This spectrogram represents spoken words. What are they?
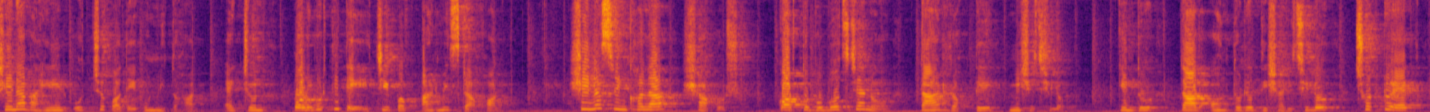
সেনাবাহিনীর উচ্চ পদে উন্নীত হন। একজন পরবর্তীতে চিফ অফ আর্মি স্টাফ হন। সেনা শৃঙ্খলা সাহস কর্তব্যবোধ যেন তার রক্তে মিশেছিল। কিন্তু তার অন্তরের দিশারি ছিল ছোট্ট এক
